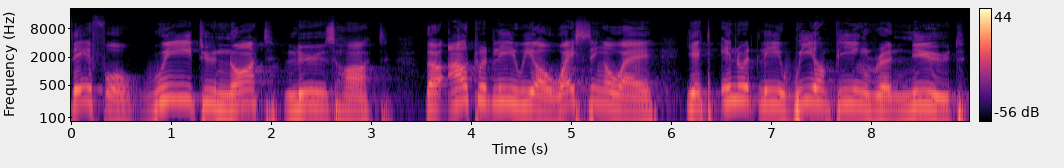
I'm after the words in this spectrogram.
Therefore, we do not lose heart. Though outwardly we are wasting away, yet inwardly we are being renewed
